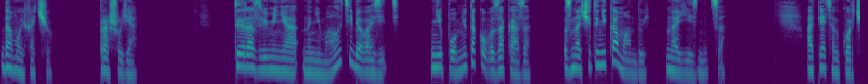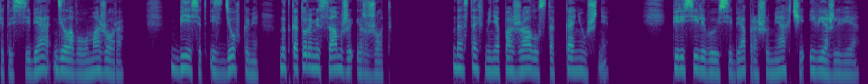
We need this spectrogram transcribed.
Домой хочу. Прошу я». «Ты разве меня нанимала тебя возить? Не помню такого заказа. Значит, и не командуй, наездница». Опять он корчит из себя делового мажора. Бесит издевками, над которыми сам же и ржет. «Доставь меня, пожалуйста, к конюшне». Пересиливаю себя, прошу мягче и вежливее.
